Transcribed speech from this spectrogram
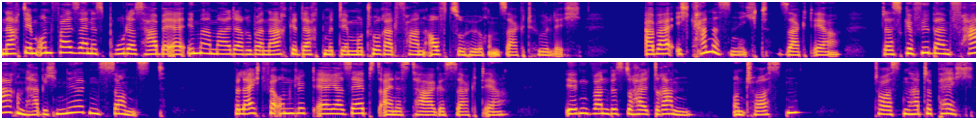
Nach dem Unfall seines Bruders habe er immer mal darüber nachgedacht, mit dem Motorradfahren aufzuhören, sagt Höhlich. Aber ich kann es nicht, sagt er. Das Gefühl beim Fahren habe ich nirgends sonst. Vielleicht verunglückt er ja selbst eines Tages, sagt er. Irgendwann bist du halt dran. Und Thorsten? Thorsten hatte Pech.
